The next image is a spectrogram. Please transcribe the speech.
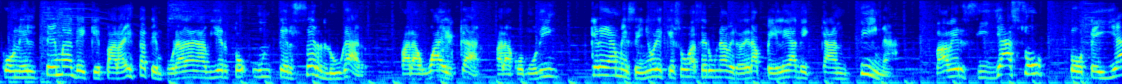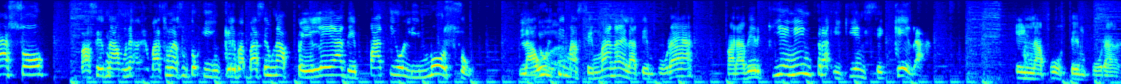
con el tema de que para esta temporada han abierto un tercer lugar para Wildcat, para Comodín, créame, señores, que eso va a ser una verdadera pelea de cantina. Va a haber sillazo, botellazo, va a ser, una, va a ser un asunto increíble, va a ser una pelea de patio limoso. La última semana de la temporada para ver quién entra y quién se queda en la postemporada.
